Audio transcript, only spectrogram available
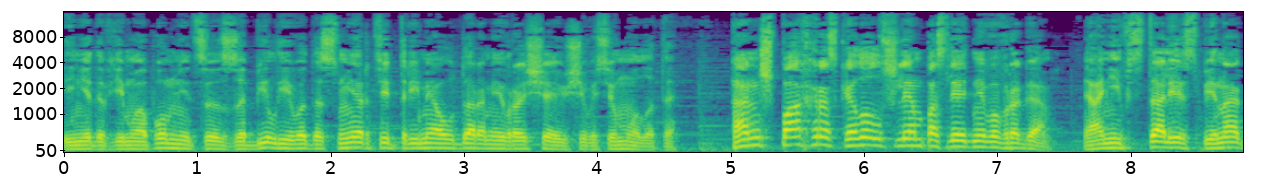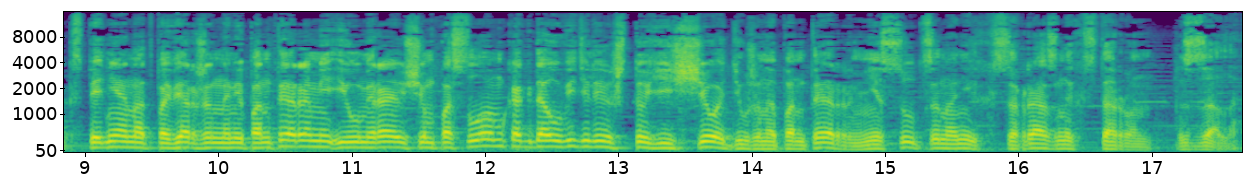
и, не дав ему опомниться, забил его до смерти тремя ударами вращающегося молота. Аншпах расколол шлем последнего врага. Они встали спина к спине над поверженными пантерами и умирающим послом, когда увидели, что еще дюжина пантер несутся на них с разных сторон зала.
